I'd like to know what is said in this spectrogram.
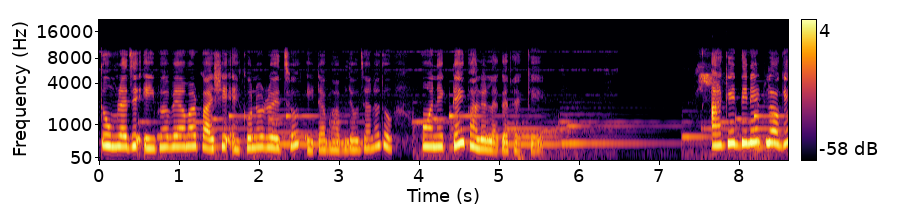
তোমরা যে এইভাবে আমার পাশে এখনও রয়েছো, এটা ভাবলেও জানো তো, অনেকটাই ভালো লাগা থাকে। আগের দিনের ব্লগে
